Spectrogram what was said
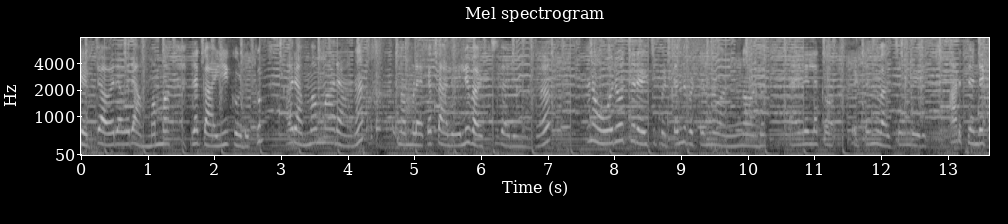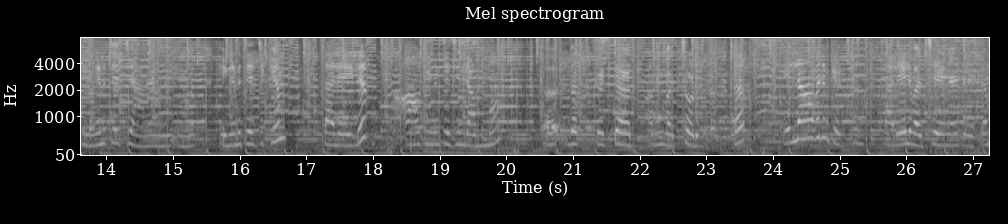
കെട്ട് അവരവരെ അമ്മമ്മയുടെ കൈ കൊടുക്കും. അവരമ്മമാരാണ് നമ്മളെയൊക്കെ തലയിൽ വച്ച് തരുന്നത്. അങ്ങനെ ഓരോരുത്തരായിട്ട് പെട്ടെന്ന് പെട്ടെന്ന് വന്നുകൊണ്ട് തലയിലൊക്കെ പെട്ടെന്ന് വച്ചുകൊണ്ട് വരും അടുത്ത എന്റെ കിങ്ങിണി ചേച്ചിയാണ് കിങ്ങണി ചേച്ചിക്കും തലയിൽ ആ കിങ്ങിണി ചേച്ചീന്റെ അമ്മ ഇതൊക്കെ കെട്ട് അങ്ങ് വെച്ച് കൊടുക്കുന്നുണ്ട്. എല്ലാവരും കെട്ടും. തലയിൽ വെച്ച് കഴിഞ്ഞ ശേഷം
